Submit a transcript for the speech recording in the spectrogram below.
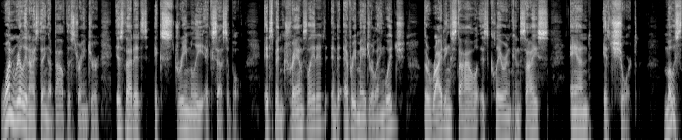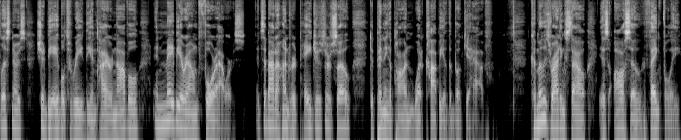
One really nice thing about The Stranger is that it's extremely accessible. It's been translated into every major language. The writing style is clear and concise, and it's short. Most listeners should be able to read the entire novel in maybe around four hours. It's about 100 pages or so, depending upon what copy of the book you have. Camus' writing style is also, thankfully,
